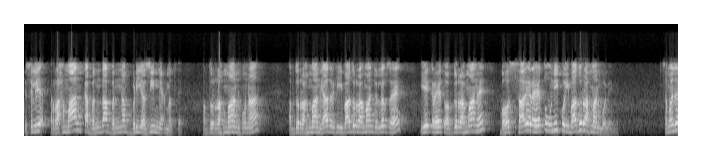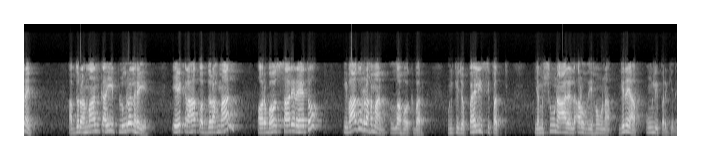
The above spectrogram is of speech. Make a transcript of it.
اس لیے رحمان کا بندہ بننا بڑی عظیم نعمت ہے۔ عبد الرحمان ہونا عبد الرحمان یاد رکھیے عباد الرحمان جو لفظ ہے ایک رہے تو عبد الرحمان ہے، بہت سارے رہے تو انہی کو عباد الرحمان بولیں گے۔ سمجھ رہے ہیں؟ عبد الرحمان کا ہی پلورل ہے یہ۔ ایک رہا تو عبد الرحمان اور بہت سارے رہے تو عباد الرحمان اللہ اکبر۔ ان کی جو پہلی صفت، یمشون علی الارض ہونا، گنے آپ، انگلی پر گنے،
